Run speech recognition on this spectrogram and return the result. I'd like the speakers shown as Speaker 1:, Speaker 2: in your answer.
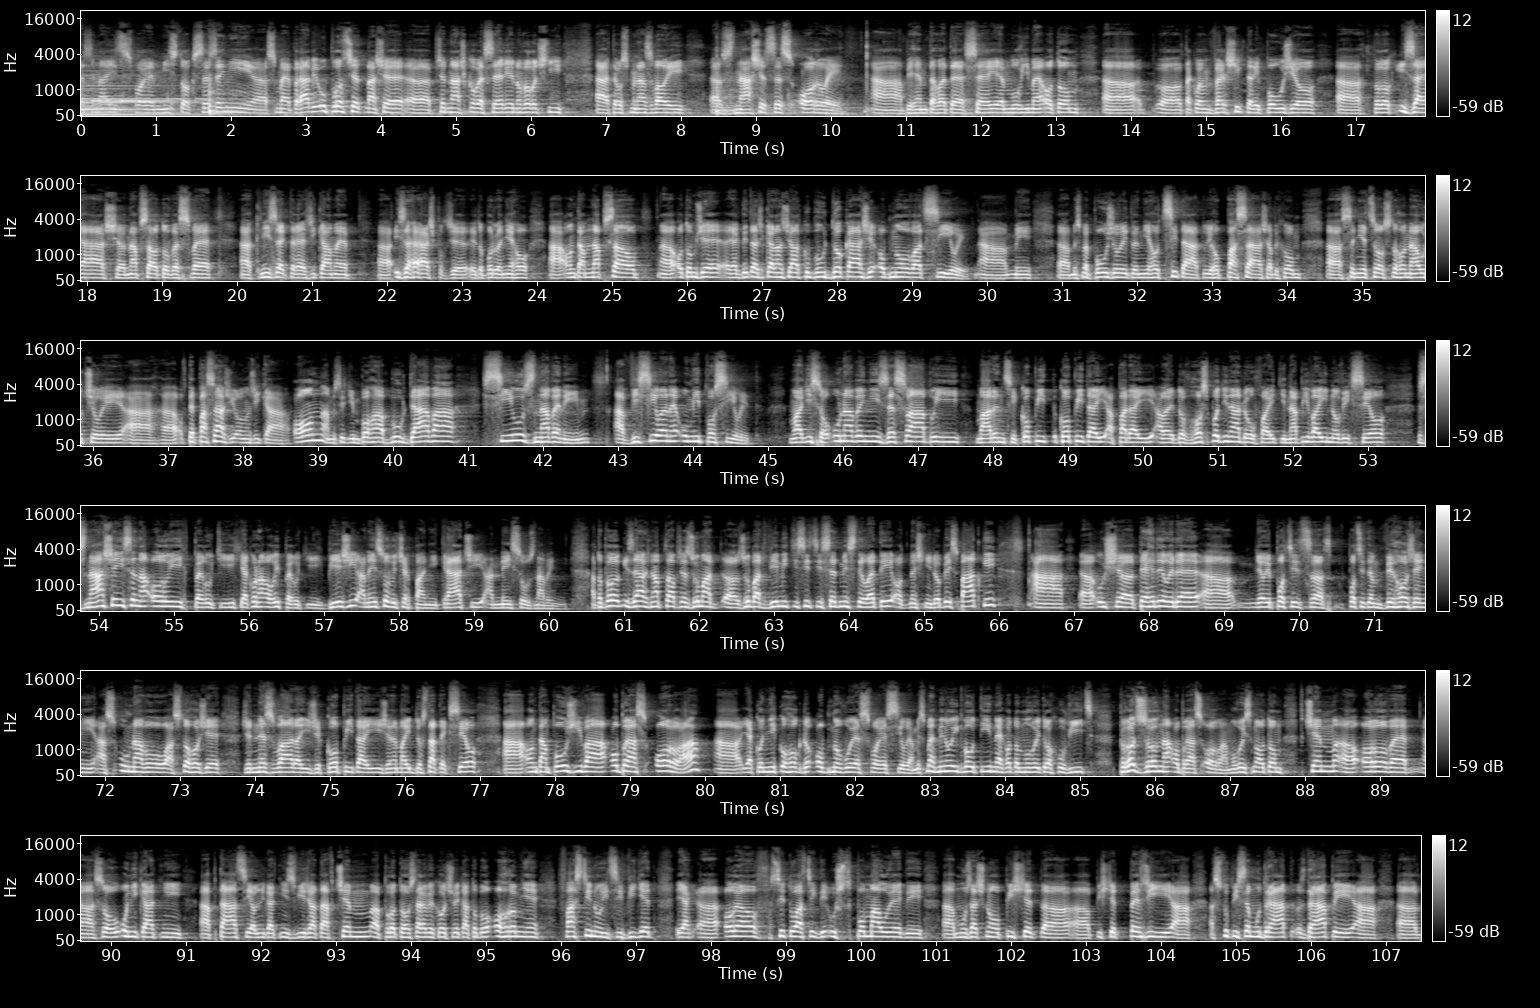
Speaker 1: Můžete si najít svoje místo k sezení. Jsme právě uprostřed naše eh, přednáškové série novoroční, eh, kterou jsme nazvali eh, Znášet se s orly. A během této série mluvíme o tom, o takovém verši, který použil prorok Izajáš, napsal to ve své knize, které říkáme Izajáš, protože je to podle něho. A on tam napsal o tom, že, jak Dita říká na začátku, Bůh dokáže obnovovat síly. A my, my jsme použili ten jeho citát, tu jeho pasáž, abychom se něco z toho naučili. A, v té pasáži on říká, on, a myslí tím Boha, Bůh dává sílu znaveným a vysílené umí posílit. Mladí jsou unavení, zesláblí, mládenci kopí, kopítají a padají, ale do hospodina doufají, ti nabývají nových sil, vznášejí se na orlích perutích, jako na orlích perutích, běží a nejsou vyčerpaní, kráčí a nejsou znavení. A to prorok Izáš napsal přes zhruba, eh, zhruba 2700 lety od dnešní doby zpátky. A, a eh, už eh, tehdy lidé a, měli pocit pocitem vyhoření a s únavou a z toho, že, že nezvládají, že klopítají, že nemají dostatek sil. A on tam používá obraz orla a jako někoho, kdo obnovuje svoje síly. A my jsme v minulých dvou týdnech o tom mluvili trochu víc. Proč zrovna obraz orla? Mluvili jsme o tom, v čem orlové jsou unikátní ptáci a unikátní zvířata, v čem pro toho starověkého člověka to bylo ohromně fascinující vidět, jak orel v situaci, kdy už zpomaluje, kdy mu začnou píštět, píštět peří a, stupí se mu drát, drápy a, a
